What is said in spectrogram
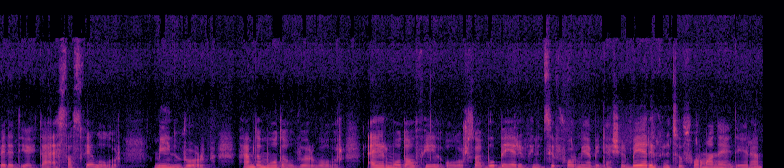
belə deyək də, əsas feil olur. Main verb, həm də modal verb olur. Əgər modal feil olursa, bu bear infinitiv formaya birləşir. Bear infinitiv forma nəyə deyirəm?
